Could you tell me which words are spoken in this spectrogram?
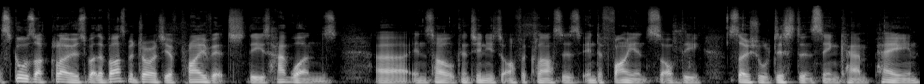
schools are closed, but the vast majority of private, these hagwons, uh, in Seoul continue to offer classes in defiance of the social distancing campaign.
